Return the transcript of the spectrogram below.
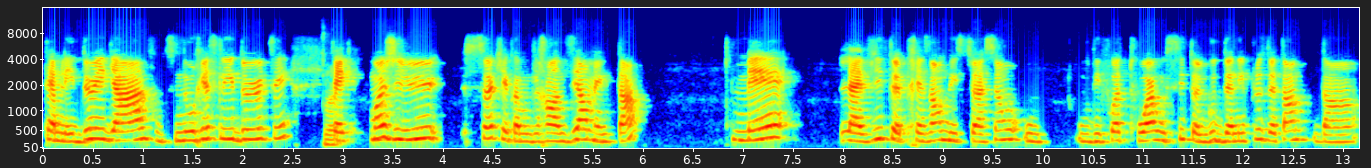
Tu aimes les deux égales, faut que tu nourrisses les deux, tu sais. Fait que moi, j'ai eu ça qui a comme grandi en même temps. Mais la vie te présente des situations où, des fois, toi aussi, tu as le goût de donner plus de temps dans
